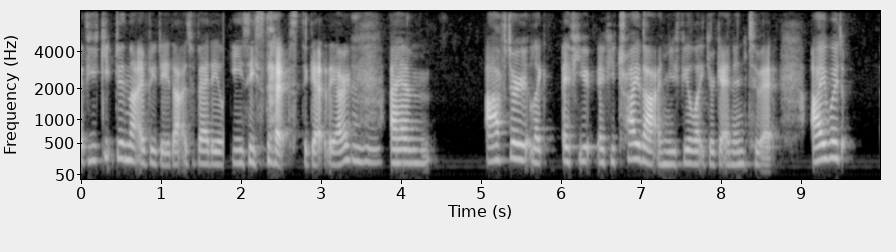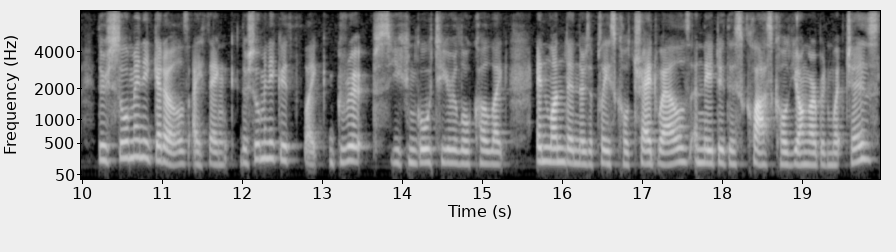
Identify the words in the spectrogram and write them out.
if you keep doing that every day, that is very easy steps to get there. Mhm. Um, after like if you if you try that and you feel like you're getting into it, I would. There's so many girls. I think there's so many good like groups you can go to your local like in London. There's a place called Treadwells and they do this class called Young Urban Witches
